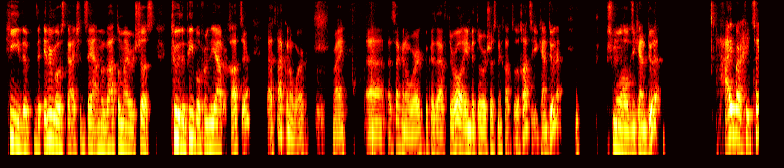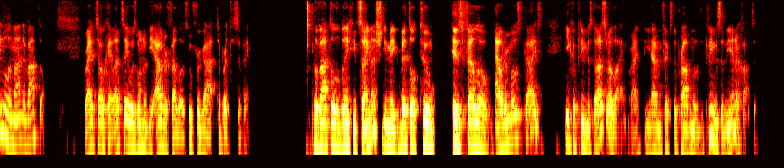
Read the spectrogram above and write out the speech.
he, the, the innermost guy, should say, I'm Levatel my Rishus to the people from the outer chutzner. That's not going to work, right? Uh, that's not going to work because after all, you can't do that. Shmuel holds you can't do that. Right? So, okay, let's say it was one of the outer fellows who forgot to participate. Should he make bittel to his fellow outermost guys? Ika primus lying, right? You haven't fixed the problem of the primus of the inner chatzir.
